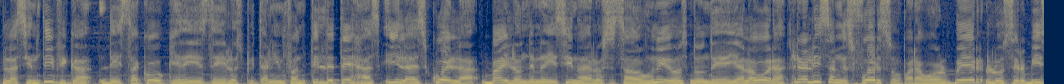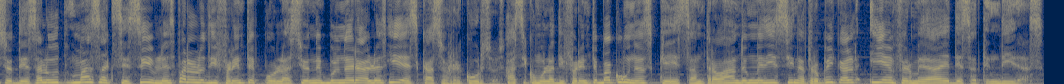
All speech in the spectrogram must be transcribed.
La científica destacó que desde el Hospital Infantil de Texas y la Escuela Baylon de Medicina de los Estados Unidos, donde ella labora, realizan esfuerzos para volver los servicios de salud más accesibles para las diferentes poblaciones vulnerables y de escasos recursos, así como las diferentes vacunas que están trabajando en medicina tropical y enfermedades desatendidas.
